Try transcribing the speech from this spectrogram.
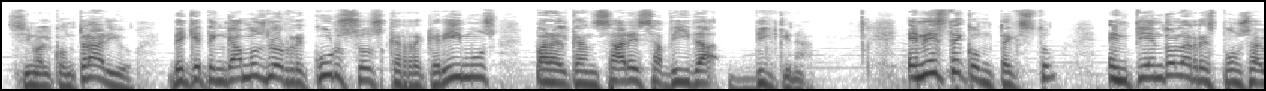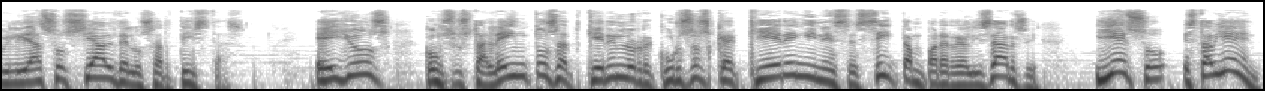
sino al contrario, de que tengamos los recursos que requerimos para alcanzar esa vida digna. En este contexto, entiendo la responsabilidad social de los artistas. Ellos, con sus talentos, adquieren los recursos que quieren y necesitan para realizarse. Y eso está bien,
